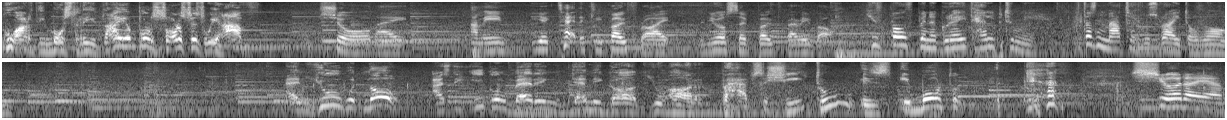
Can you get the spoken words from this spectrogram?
who are the most reliable sources we have. Sure, mate. I mean, you're technically both right, and you're also both very wrong. You've both been a great help to me. It doesn't matter who's right or wrong. And you would know, as the eagle-bearing demigod you are. Perhaps she, too, is immortal. Sure I am.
